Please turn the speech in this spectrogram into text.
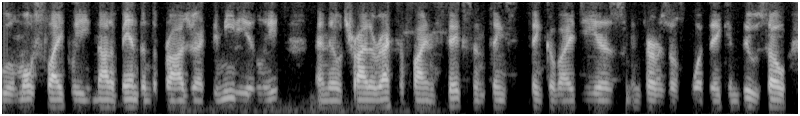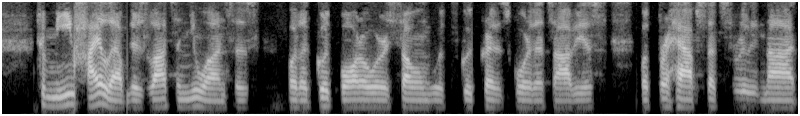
most likely not abandon the project immediately and they'll try to rectify and fix and things think of ideas in terms of what they can do so to me high level there's lots of nuances but a good borrower is someone with good credit score that's obvious. But perhaps that's really not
